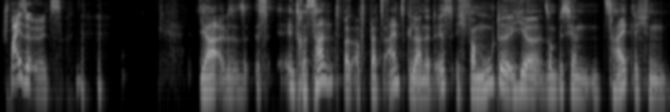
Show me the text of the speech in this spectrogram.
Speiseöls. Ja, es ist interessant, was auf Platz eins gelandet ist. Ich vermute hier so ein bisschen zeitlichen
